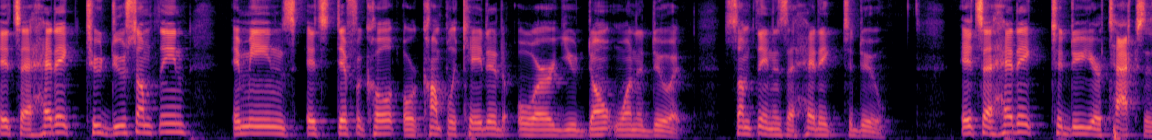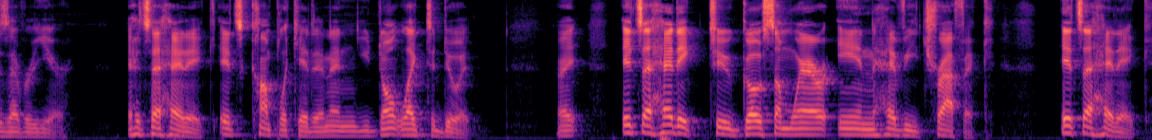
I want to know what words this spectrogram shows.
It's a headache to do something. It means it's difficult or complicated or you don't want to do it. Something is a headache to do. It's a headache to do your taxes every year. It's a headache. It's complicated and you don't like to do it, right? It's a headache to go somewhere in heavy traffic. It's a headache.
